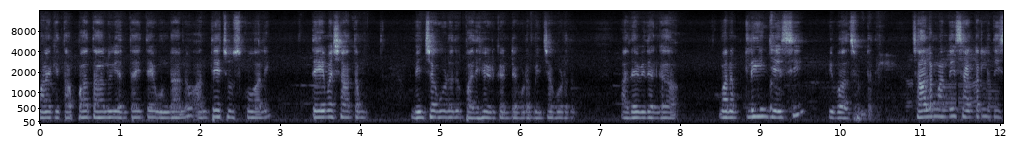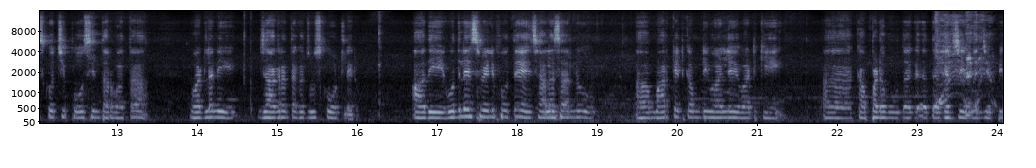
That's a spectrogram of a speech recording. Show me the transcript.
మనకి తప్పాతాలు ఎంతైతే ఉండాలో అంతే చూసుకోవాలి. తేమ శాతం మించకూడదు పదిహేడు కంటే కూడా మించకూడదు. అదేవిధంగా మనం క్లీన్ చేసి ఇవ్వాల్సి ఉంటుంది. చాలామంది సెంటర్లు తీసుకొచ్చి పోసిన తర్వాత వడ్లని జాగ్రత్తగా చూసుకోవట్లేరు. అది వదిలేసి వెళ్ళిపోతే చాలాసార్లు మార్కెట్ కమిటీ వాళ్ళే వాటికి కప్పడము దగ్గర దగ్గర చేయమని చెప్పి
